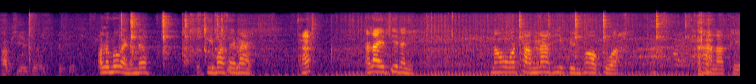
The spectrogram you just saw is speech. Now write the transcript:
พาพี่เดี๋ยวไปเถอะเอาลงเมื่อไหร่น้ำเด้อขี่มอไซค์มา ฮะ อะไรที่นั่นนี่ น้องโอ๊ตทำหน้าที่เป็นพ่อครัว น่ารักแท้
